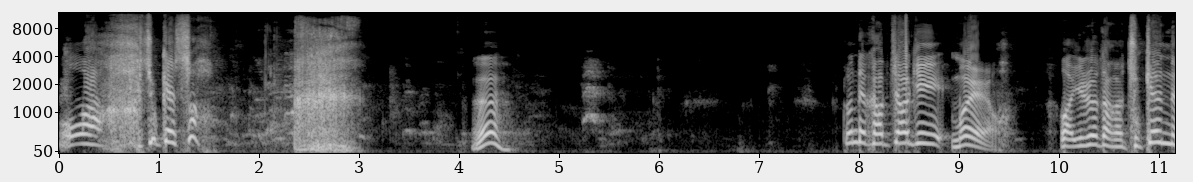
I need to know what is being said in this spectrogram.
와 죽겠어. 예? 그런데 갑자기 뭐예요? 와 이러다가 죽겠네.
